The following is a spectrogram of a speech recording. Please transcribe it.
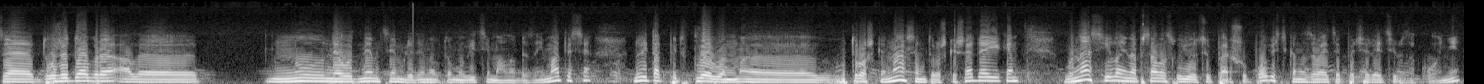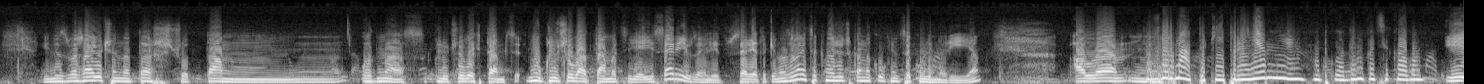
це дуже добре, але Ну, не одним цим людина в тому віці мала би займатися. Ну і так під впливом е, трошки нашим, трошки ще деяким, вона сіла і написала свою цю першу повість, яка називається Печериці в законі. І незважаючи на те, що там одна з ключових тем, ну, ключова тема цієї серії, взагалі, серія таки називається Книжечка на кухню, це кулінарія. Але Формат такий приємний, обкладинка цікава. і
